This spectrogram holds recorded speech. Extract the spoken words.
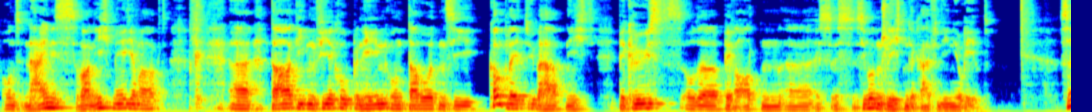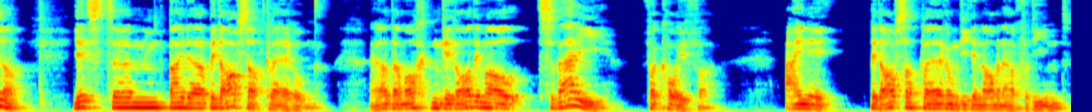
Und nein, es war nicht Mediamarkt. Äh, da gingen vier Gruppen hin und da wurden sie komplett überhaupt nicht begrüßt oder beraten. Äh, es, es, sie wurden schlicht und ergreifend ignoriert. So, jetzt ähm, bei der Bedarfsabklärung. Ja, da machten gerade mal zwei Verkäufer eine Bedarfsabklärung, die den Namen auch verdient.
